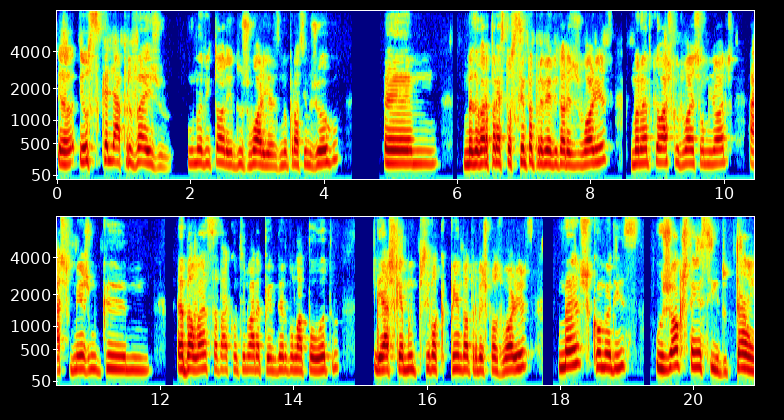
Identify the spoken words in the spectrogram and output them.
eu, eu se calhar prevejo uma vitória dos Warriors no próximo jogo um, mas agora parece que estou sempre a prever vitórias dos Warriors, mas não é porque eu acho que os Warriors são melhores, acho mesmo que hum, a balança vai continuar a pender de um lado para o outro e acho que é muito possível que penda outra vez para os Warriors, mas como eu disse, os jogos têm sido tão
